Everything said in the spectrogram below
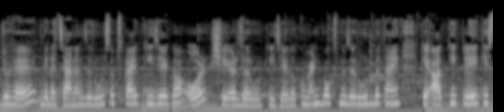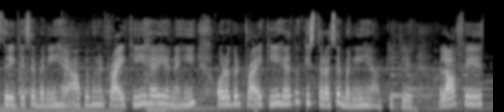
जो है, मेरा चैनल ज़रूर सब्सक्राइब कीजिएगा और शेयर ज़रूर कीजिएगा। कमेंट बॉक्स में ज़रूर बताएँ कि आपकी क्ले किस तरीके से बनी है। आप लोगों ने ट्राई की है या नहीं? और अगर ट्राई की है तो किस तरह से बनी है आपकी क्ले अल्लाह हाफिज़।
